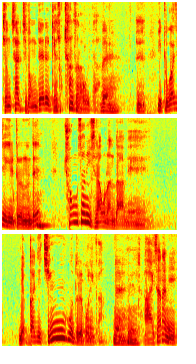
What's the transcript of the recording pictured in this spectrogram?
경찰 기동대를 계속 창설하고 있다. 네. 이두 가지 얘기를 들었는데 총선이 지나고 난 다음에 몇 가지 징후들을 보니까 네. 아이 사람이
